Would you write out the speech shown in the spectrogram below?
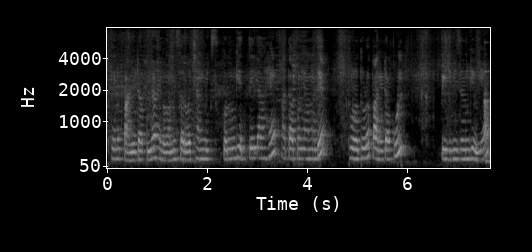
थोडं पाणी टाकूया. हे बघा मी सर्व छान मिक्स करून घेतलेलं आहे. आता आपण यामध्ये थोडं थोडं पाणी टाकून पीठ भिजवून घेऊया.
